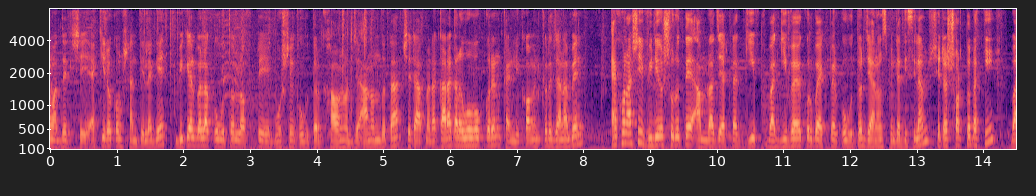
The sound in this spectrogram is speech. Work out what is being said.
আমাদের সেই একই রকম শান্তি লাগে। বিকেলবেলা কবুতর লফটে বসে কবুতর খাওয়ানোর যে আনন্দটা, সেটা আপনারা কারা কারা উপভোগ করেন কাইন্ডলি কমেন্ট করে জানাবেন। এখন আসি ভিডিও শুরুতে, আমরা যে একটা গিফট বা গিভ অ্যাওয়ে করব, এক পেয়ার কবুতর যে অ্যানাউন্সমেন্টটা দিছিলাম, সেটার শর্তটা কি বা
